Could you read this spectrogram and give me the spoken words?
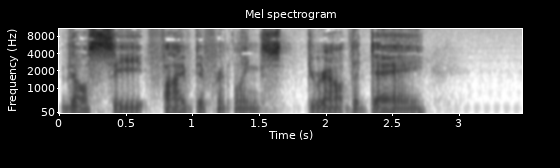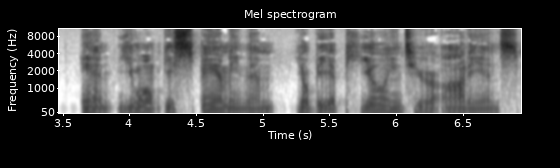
they'll see five different links throughout the day and you won't be spamming them. You'll be appealing to your audience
